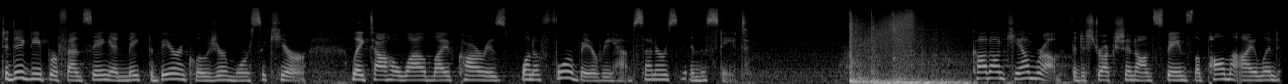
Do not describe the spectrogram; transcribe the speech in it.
to dig deeper fencing and make the bear enclosure more secure. Lake Tahoe Wildlife Care is one of four bear rehab centers in the state. Caught on camera, the destruction on Spain's La Palma Island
